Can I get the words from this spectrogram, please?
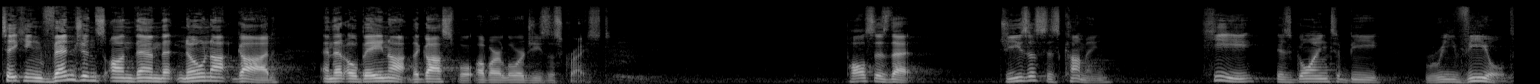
taking vengeance on them that know not God and that obey not the gospel of our Lord Jesus Christ. Paul says that Jesus is coming, he is going to be revealed.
